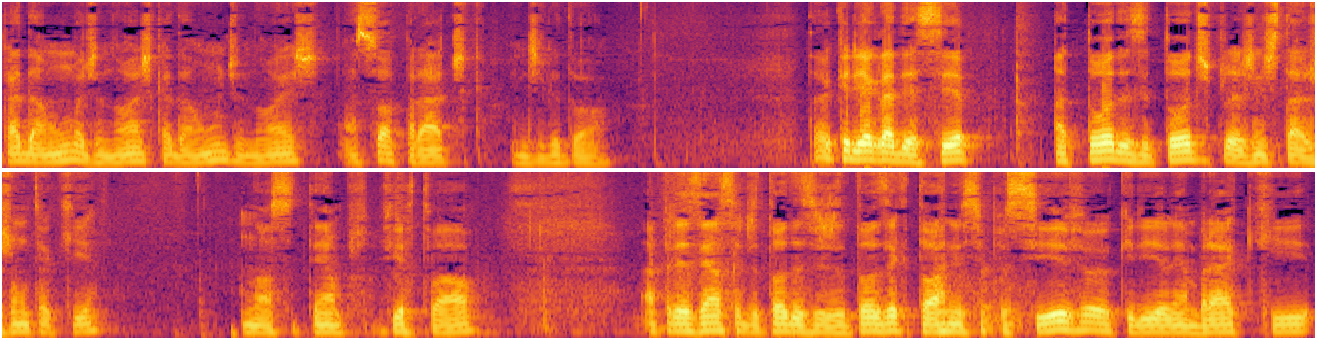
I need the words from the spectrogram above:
cada uma de nós, cada um de nós, a sua prática individual. Então eu queria agradecer a todas e todos por a gente estar junto aqui, no nosso templo virtual. A presença de todas e de todos é que torna isso possível. Eu queria lembrar que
